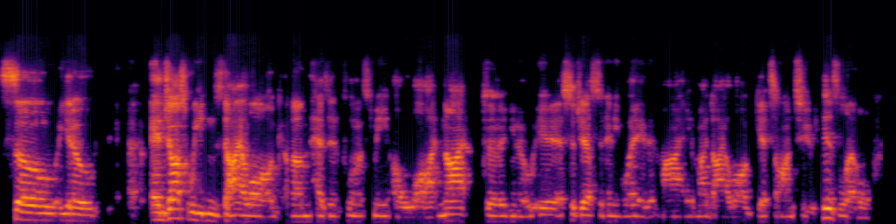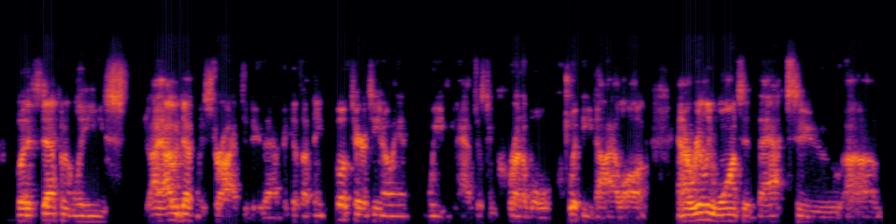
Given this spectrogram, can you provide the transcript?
so you know, and Joss Whedon's dialogue um, has influenced me a lot. Not to you know suggest in any way that my my dialogue gets onto his level, but it's definitely I, I, would definitely strive to do that because I think both Tarantino and Whedon have just incredible quippy dialogue, and I really wanted that to um,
